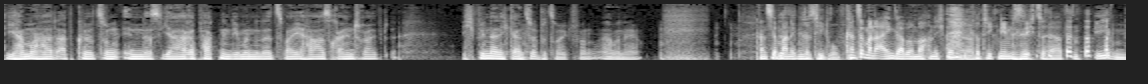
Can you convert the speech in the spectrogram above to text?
die Hammerhart-Abkürzung in das Jahre packen, indem man da zwei Hs reinschreibt. Ich bin da nicht ganz so überzeugt von, aber naja. Kannst ja mal eine Kritik, doof. kannst ja mal eine Eingabe machen. Ich glaube, die Kritik nehmen sie sich zu Herzen. Eben.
